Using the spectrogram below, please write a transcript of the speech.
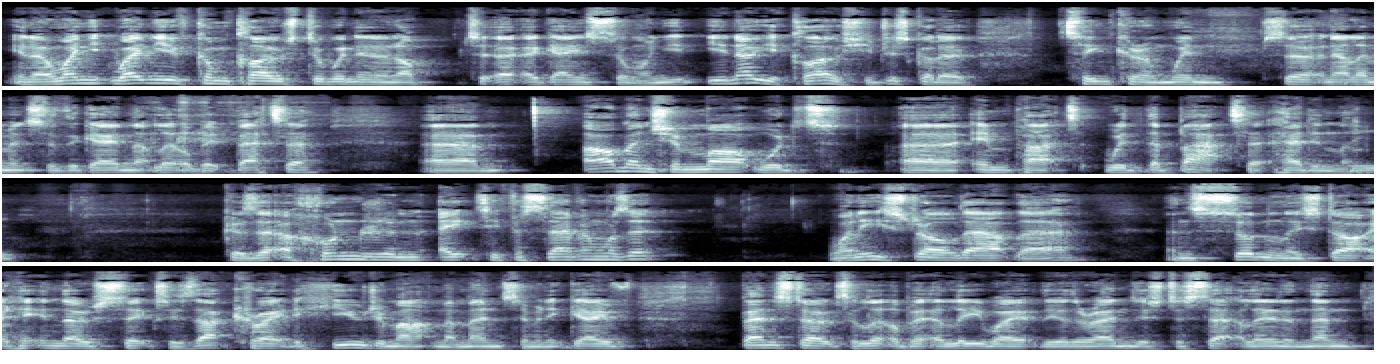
You know, when you, when you've come close to winning an op, to, against someone, you, you know you're close. You've just got to tinker and win certain elements of the game that little bit better. Um, I'll mention Mark Wood's uh, impact with the bat at Headingley. Because mm. at 180 for seven, was it? When he strolled out there and suddenly started hitting those sixes, that created a huge amount of momentum and it gave Ben Stokes a little bit of leeway at the other end just to settle in. And then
